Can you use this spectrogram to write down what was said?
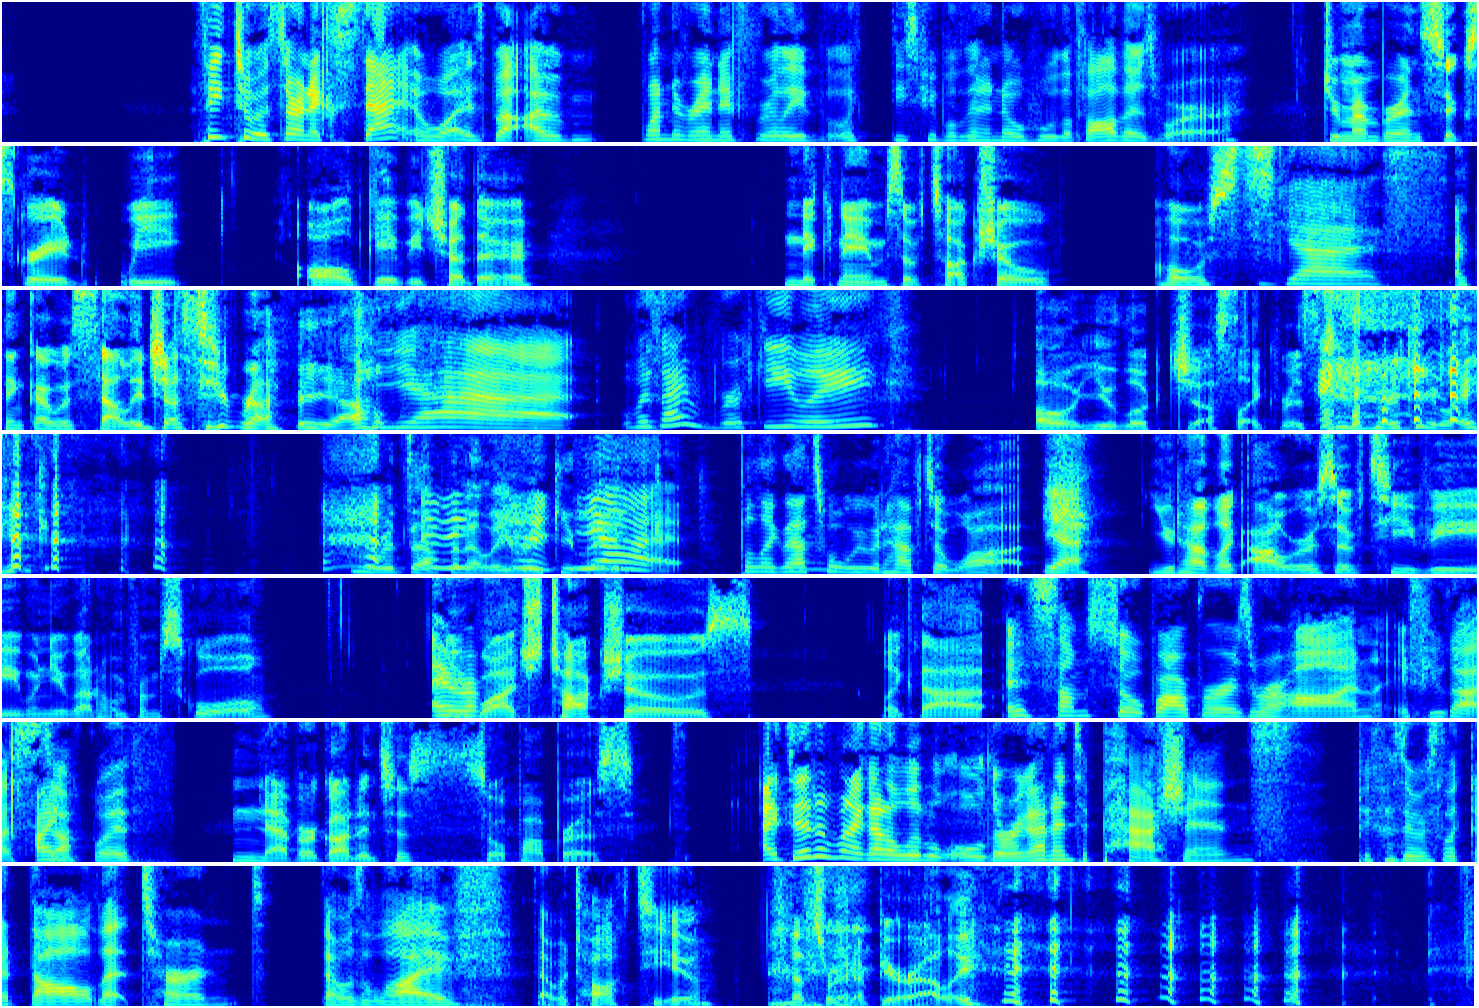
I think to a certain extent it was, but I'm wondering if really like these people didn't know who the fathers were. Do you remember in sixth grade we all gave each other nicknames of talk show hosts. Yes. I think I was Sally Jessy Raphael. Yeah. Was I Ricki Lake? Oh, you look just like Ricki, Ricki Lake. you were definitely Ricki Lake. Yeah. But like that's what we would have to watch. Yeah. You'd have like hours of TV when you got home from school. I You'd remember watch talk shows like that. and some soap operas were on if you got I- stuck with. Never got into soap operas. I did it when I got a little older. I got into Passions because there was like a doll that turned that was alive that would talk to you. That's right up your alley.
